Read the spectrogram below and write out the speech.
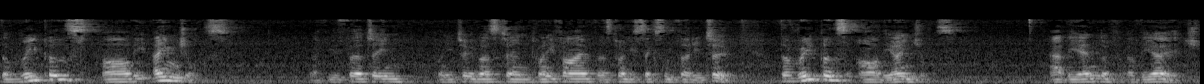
the reapers are the angels. Matthew 13, 22 verse 10, 25 verse 26 and 32. The reapers are the angels at the end of, of the age.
